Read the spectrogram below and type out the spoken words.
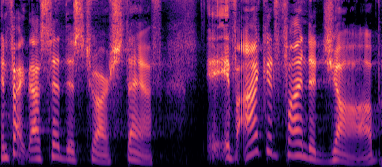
In fact, I said this to our staff if I could find a job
